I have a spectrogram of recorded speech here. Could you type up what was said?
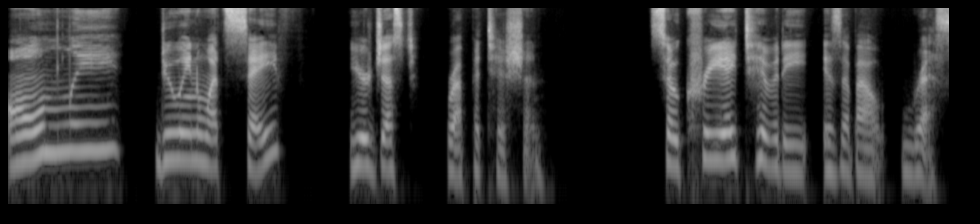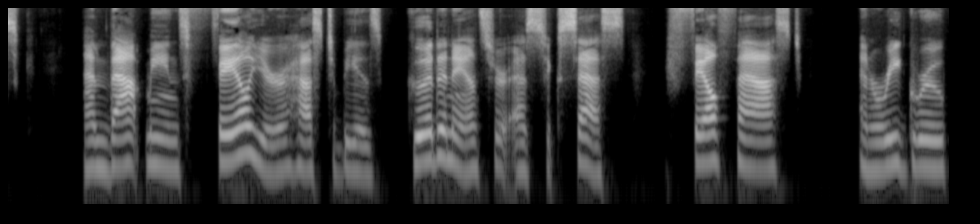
only doing what's safe, you're just repetition. So creativity is about risk. And that means failure has to be as good an answer as success. Fail fast and regroup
